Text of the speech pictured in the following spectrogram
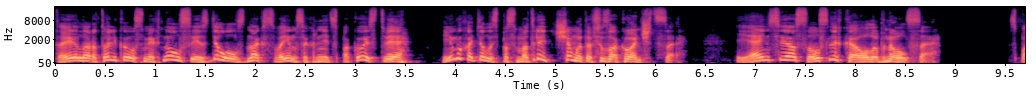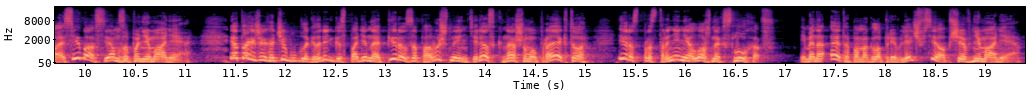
Тейлор только усмехнулся и сделал знак своим сохранить спокойствие. Ему хотелось посмотреть, чем это всё закончится. Янси Асу слегка улыбнулся. Спасибо всем за понимание. Я также хочу поблагодарить господина Пира за повышенный интерес к нашему проекту и распространение ложных слухов. Именно это помогло привлечь всеобщее внимание.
